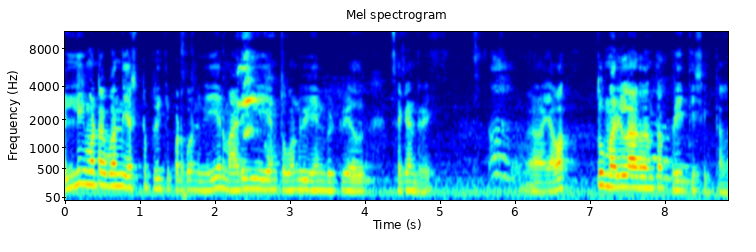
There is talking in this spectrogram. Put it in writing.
ಎಲ್ಲಿಗೆ ಮಟ್ಟಕ್ಕೆ ಬಂದು ಎಷ್ಟು ಪ್ರೀತಿ ಪಡ್ಕೊಂಡ್ವಿ, ಏನು ಮಾಡಿದ್ವಿ, ಏನು ತೊಗೊಂಡ್ವಿ, ಏನು ಬಿಟ್ವಿ ಅದು ಸೆಕೆಂಡ್ರಿ ಯಾವತ್ತೂ ಮರಿಲಾರ್ದಂಥ ಪ್ರೀತಿ ಸಿಗ್ತಲ್ಲ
